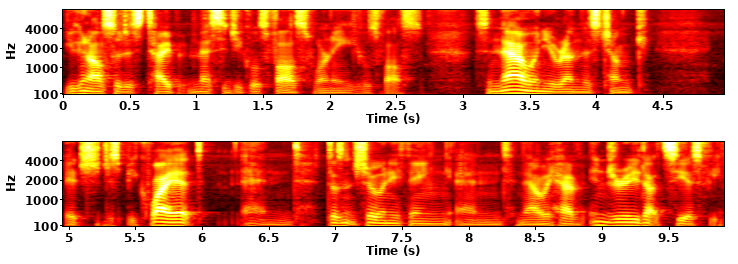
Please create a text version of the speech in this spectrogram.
You can also just type message equals false, warning equals false. So now when you run this chunk, it should just be quiet and doesn't show anything. And now we have injury.csv.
